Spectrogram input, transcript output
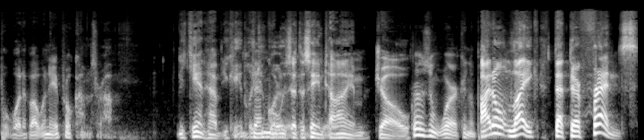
But what about when April comes, Rob? you can't have you can't play Then two goalies at the same do? time, Joe. It Doesn't work in the. I don't like that they're friends.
